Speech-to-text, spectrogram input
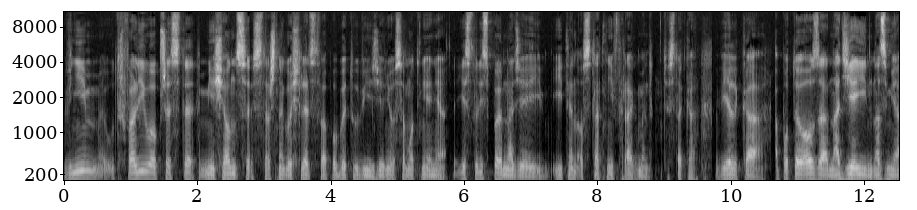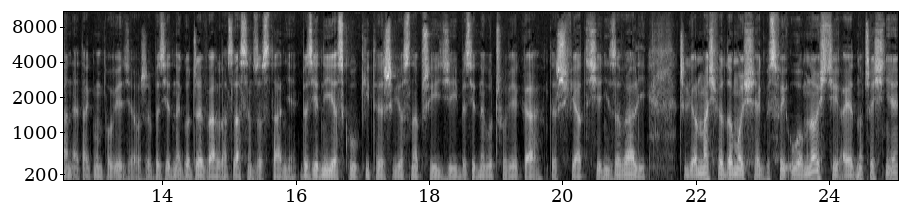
w nim utrwaliło przez te miesiące strasznego śledztwa, pobytu w więzieniu osamotnienia. Jest to list pełen nadziei i ten ostatni fragment to jest taka wielka apoteoza nadziei na zmianę, tak bym powiedział, że bez jednego drzewa las lasem zostanie, bez jednej jaskółki też wiosna przyjdzie i bez jednego człowieka też świat się nie zawali. Czyli on ma świadomość jakby swojej ułomności, a jednocześnie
